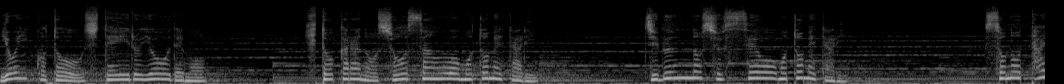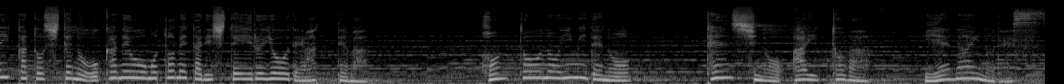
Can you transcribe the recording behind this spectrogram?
良いことをしているようでも人からの称賛を求めたり自分の出世を求めたりその対価としてのお金を求めたりしているようであっては本当の意味での天使の愛とは言えないのです。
